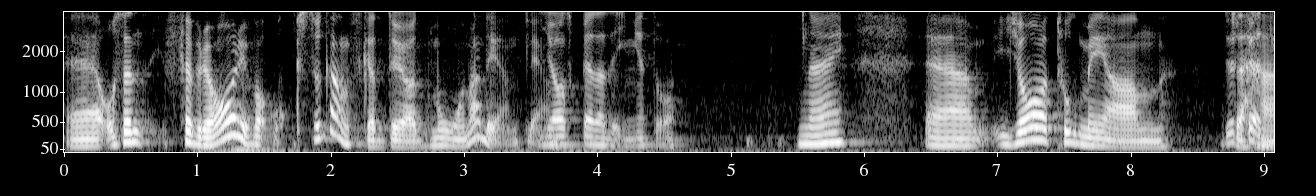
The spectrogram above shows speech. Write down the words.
Eh, och sen februari var också ganska död månad egentligen. Jag spelade inget då. Nej, eh, jag tog mig an Du Det spelade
